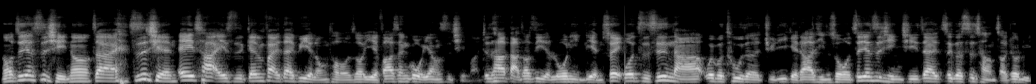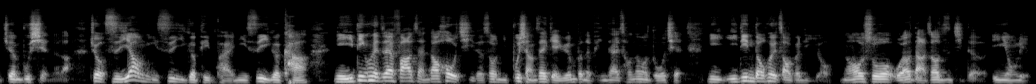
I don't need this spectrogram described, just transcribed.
然后这件事情呢，在 之前 AXS GameFi 代币的龙头的时候也发生过一样事情嘛，就是他打造自己的罗尼链。所以我只是拿 Web2 的举例给大家听说，说这件事情其实在这个市场早就屡见不鲜的啦。就只要你是一个品牌，你是一个咖，你一定会在发展到后期的时候，你不想再给原本的平台抽那么多钱，你一定都会找个理由，然后说我要打造自己的应用链，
